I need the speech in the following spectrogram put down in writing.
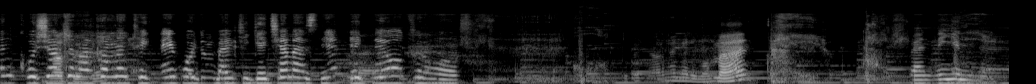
ben koşarken Nasıl arkamdan tekneyi koydum belki geçemez diye tekneye oturmuş. Nereden geldim ben? Ben neyim ne?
